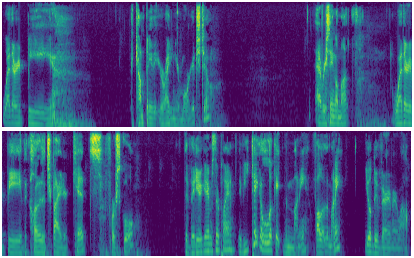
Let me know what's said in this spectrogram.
Whether it be the company that you're writing your mortgage to every single month, whether it be the clothes that you buy your kids for school, the video games they're playing. If you take a look at the money, follow the money, you'll do very, very well.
